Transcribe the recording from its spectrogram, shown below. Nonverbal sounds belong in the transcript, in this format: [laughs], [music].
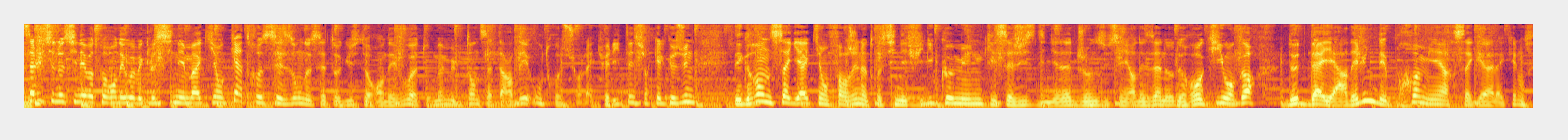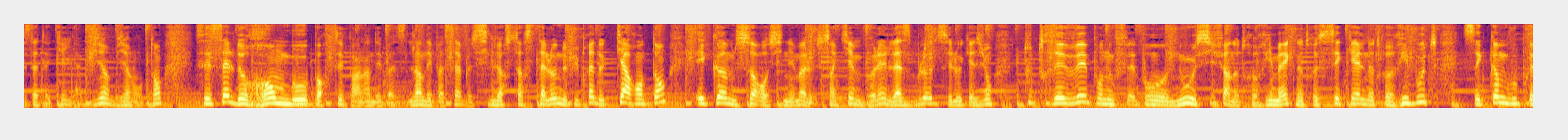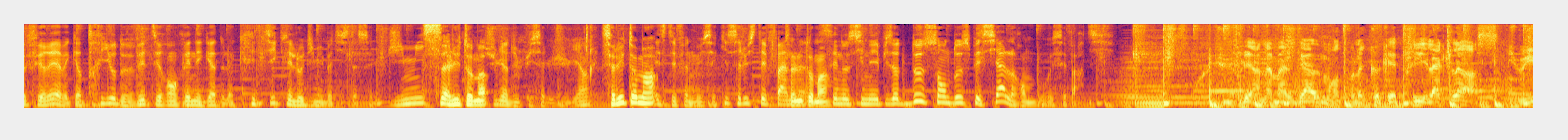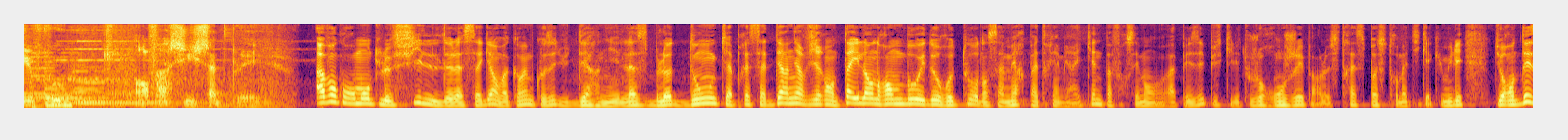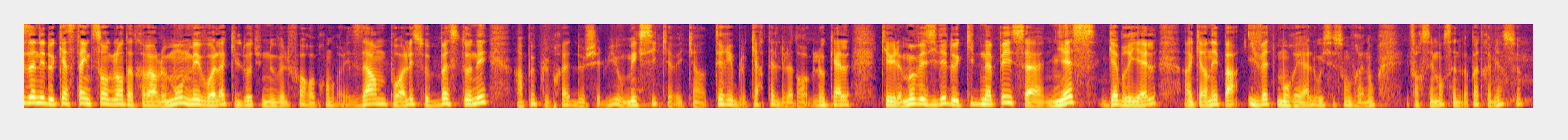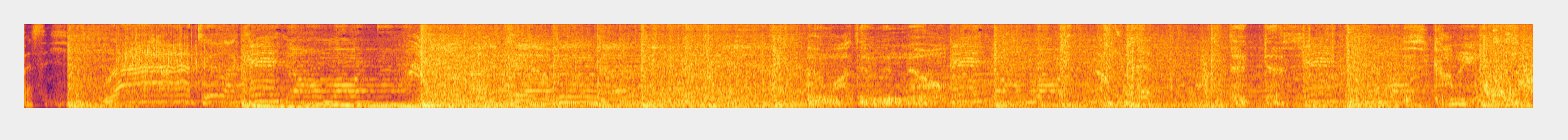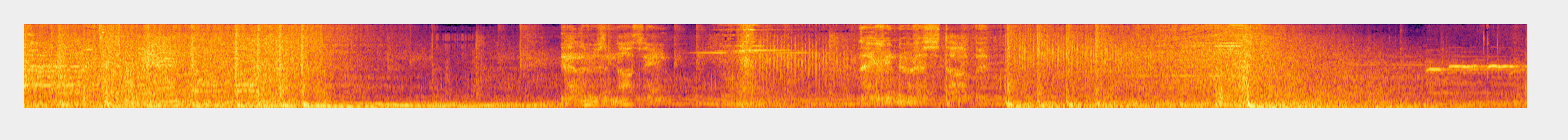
Salut Ciné, votre rendez-vous avec le cinéma qui en quatre saisons de cet auguste rendez-vous a tout de même eu le temps de s'attarder, outre sur l'actualité, sur quelques-unes des grandes sagas qui ont forgé notre cinéphilie commune, qu'il s'agisse d'Indiana Jones, du Seigneur des Anneaux, de Rocky ou encore de Die Hard. Et l'une des premières sagas à laquelle on s'est attaqué il y a bien bien longtemps, c'est celle de Rambo, portée par l'indépassable Sylvester Stallone depuis près de 40 ans. Et comme sort au cinéma le cinquième volet, Last Blood, c'est l'occasion toute rêvée pour nous, pour nous aussi faire notre remake, notre séquelle, notre reboot. Comme vous préférez avec un trio de vétérans renégats de la critique. Lélo Jimmy Batista, salut Jimmy. Salut Thomas. Julien Dupuis, salut Julien. Salut Thomas. Et Stéphane Moïsaki, salut Stéphane. Salut Thomas. C'est nos ciné épisode 202 spécial Rambo et c'est parti. Tu fais un amalgame entre la coquetterie et la classe. Tu es fou. Enfin, si ça te plaît. Avant qu'on remonte le fil de la saga, on va quand même causer du dernier. Last Blood, donc, après sa dernière virée en Thaïlande, Rambo est de retour dans sa mère patrie américaine, pas forcément apaisé, puisqu'il est toujours rongé par le stress post-traumatique accumulé durant des années de castagne sanglante à travers le monde, mais voilà qu'il doit une nouvelle fois reprendre les armes pour aller se bastonner un peu plus près de chez lui, au Mexique, avec un terrible cartel de la drogue locale qui a eu la mauvaise idée de kidnapper sa nièce, Gabrielle, incarnée par Yvette Montréal, oui c'est son vrai nom, et forcément ça ne va pas très bien se passer.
